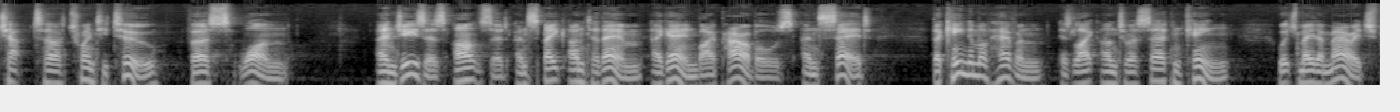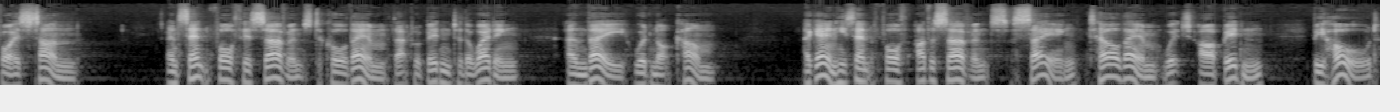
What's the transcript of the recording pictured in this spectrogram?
chapter 22, verse 1. And Jesus answered and spake unto them again by parables, and said, The kingdom of heaven is like unto a certain king, which made a marriage for his son, and sent forth his servants to call them that were bidden to the wedding, and they would not come. Again he sent forth other servants, saying, Tell them which are bidden, Behold,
